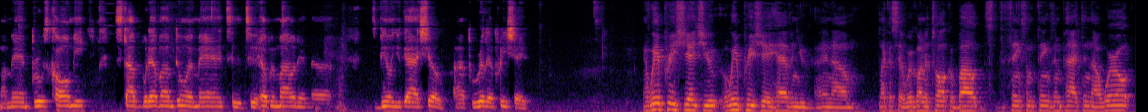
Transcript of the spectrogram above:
my man Bruce called me, stop whatever I'm doing, man, to to help him out and uh, to be on you guys' show. I really appreciate it. And we appreciate you. We appreciate having you. And um, like I said, we're going to talk about the things, some things impacting our world,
